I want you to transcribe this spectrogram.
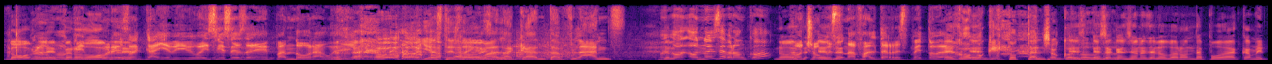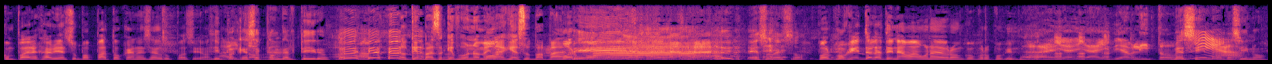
Doble, Como pero que Por doble. esa calle vive, güey. Si ese es de Pandora, güey. Oye, este está Se igual. la canta Flans. ¿O, o no es de Bronco? No, es- Choco, es, de- una falta de respeto, ¿verdad? es- ¿Cómo que? Total. Choco es- esa canción es de los Barón de Apodaca. Mi compadre Javier, su papá, toca en esa agrupación. Sí, para que se ponga el tiro. Lo que pasa que fue un homenaje a su papá. Por, Eso, eso. por poquito le atinaba una de Bronco, por poquito. Ay, ay, ay, diablito. Vecino, Yeah. vecino.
